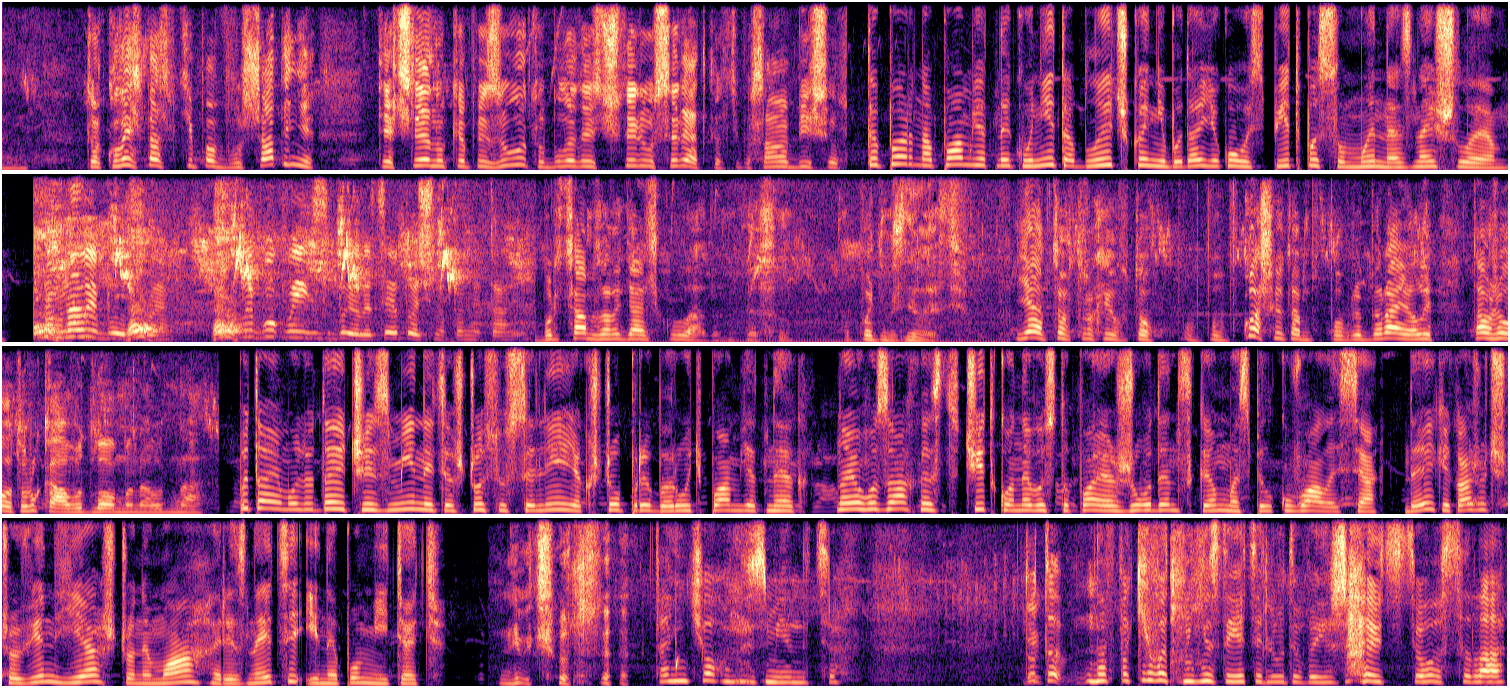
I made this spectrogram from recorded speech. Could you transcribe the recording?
То колись у нас, типу, в Шатині, тих членів КПЗУ, то було десь чотири осередка, типу, саме більше. Тепер на пам'ятнику ні таблички, ні бодай якогось підпису ми не знайшли. Там були букви. Були букви їх збили, це я точно пам'ятаю. борцям за радянську владу написано, а потім зняли. Я то трохи то в коші там поприбираю, але там вже от рука відломана одна. Питаємо людей, чи зміниться щось у селі, якщо приберуть пам'ятник. На його захист чітко не виступає жоден, з ким ми спілкувалися. Деякі кажуть, що він є, що нема, різниці і не помітять. Не відчути. Та нічого не зміниться. Тут е, навпаки, от мені здається, люди виїжджають з цього села.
